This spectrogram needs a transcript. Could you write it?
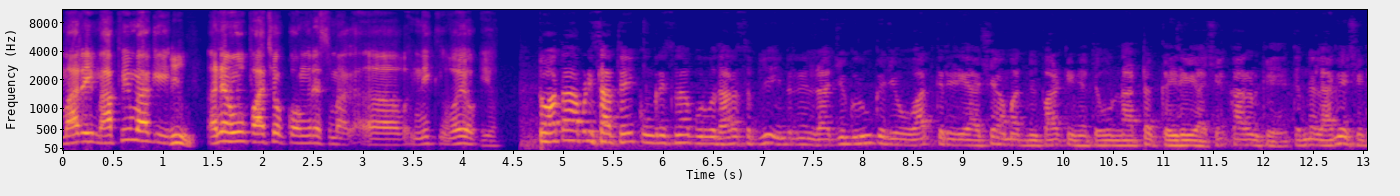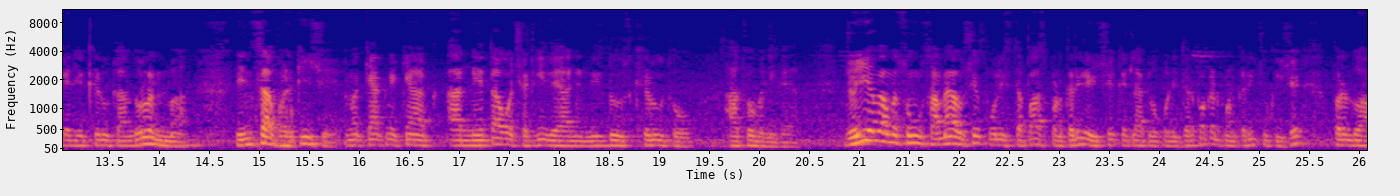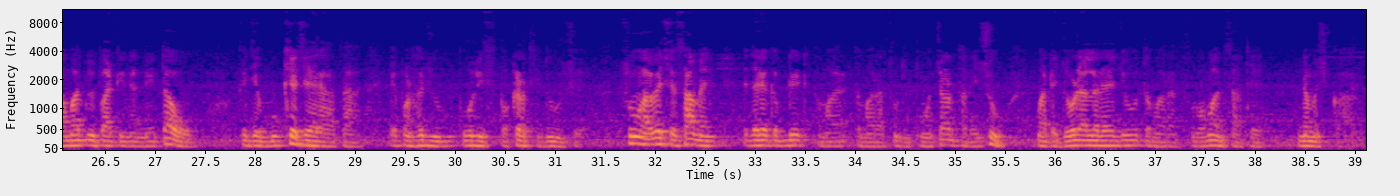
મારી માફી માગી અને હું પાછો કોંગ્રેસમાં વયો ગયો. તો હતા આપણી સાથે કોંગ્રેસના પૂર્વ ધારાસભ્ય ઇન્દ્રનીલ રાજ્યગુરુ કે જેઓ વાત કરી રહ્યા છે આમ આદમી પાર્ટીને તેઓ નાટક કહી રહ્યા છે કારણ કે તેમને લાગે છે કે જે ખેડૂત આંદોલનમાં હિંસા ભડકી છે, એમાં ક્યાંક ને ક્યાંક આ નેતાઓ છટકી ગયા અને નિર્દોષ ખેડૂતો હાથો બની ગયા. જોઈએ હવે આમાં શું સામે આવશે, પોલીસ તપાસ પણ કરી રહી છે, કેટલાક લોકોની ધરપકડ પણ કરી ચૂકી છે, પરંતુ આમ આદમી પાર્ટીના નેતાઓ કે જે મુખ્ય ચહેરા હતા એ પણ હજુ પોલીસ પકડથી દૂર છે. શું આવે છે સામે એ દરેક અપડેટ અમારે તમારા સુધી પહોંચાડતા રહીશું. માટે જોડાયેલા રહેજો તમારા સ્વમન સાથે. નમસ્કાર.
